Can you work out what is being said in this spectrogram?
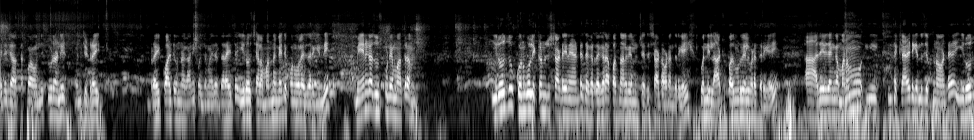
అయితే చాలా తక్కువ ఉంది. చూడండి మంచి డ్రై. డ్రై క్వాలిటీ ఉన్నా కానీ కొంచెం అయితే ధర అయితే ఈరోజు చాలా మందంగా అయితే కొనుగోలు అయితే జరిగింది. మెయిన్గా చూసుకుంటే మాత్రం ఈరోజు కొనుగోలు ఎక్కడి నుంచి స్టార్ట్ అయినాయి అంటే దగ్గర దగ్గర పద్నాలుగు వేల నుంచి అయితే స్టార్ట్ అవ్వడం జరిగాయి. కొన్ని లాట్లు పదమూడు వేలు కూడా జరిగాయి అదేవిధంగా మనము ఈ ఇంత క్లారిటీకి ఎందుకు చెప్తున్నామంటే ఈరోజు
